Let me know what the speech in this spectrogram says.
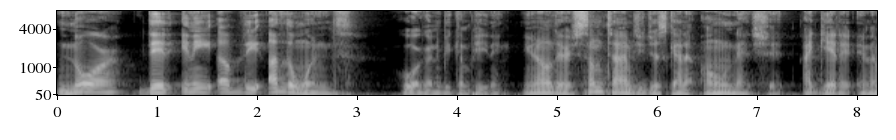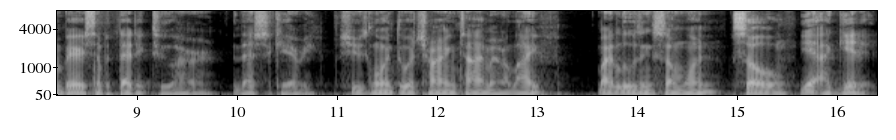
nor did any of the other ones who are going to be competing. You know, there's sometimes you just got to own that shit. I get it, and I'm very sympathetic to her. That's Sha'Carri. She was going through a trying time in her life by losing someone. So, yeah, I get it.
